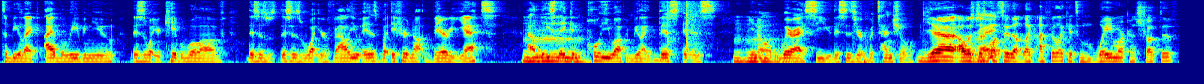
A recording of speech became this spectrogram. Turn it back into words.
to be like i believe in you this is what you're capable of this is this is what your value is but if you're not there yet at least they can pull you up and be like this is you know Mm-hmm. where I see you. This is your potential. Yeah, I was just about to say that. Like, I feel like it's way more constructive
